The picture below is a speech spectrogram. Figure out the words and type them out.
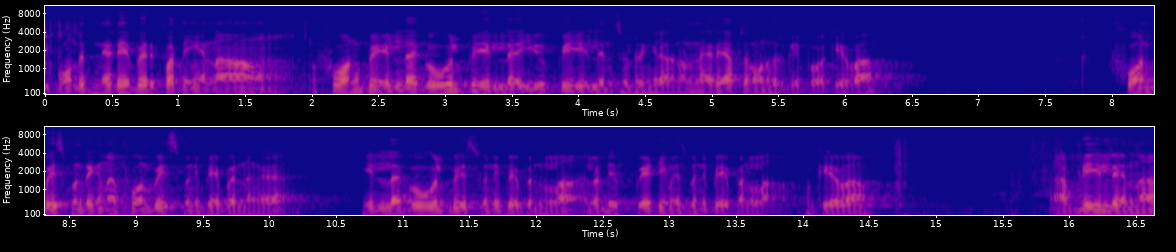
இப்போ வந்துட்டு நிறைய பேருக்கு பார்த்தீங்கன்னா ஃபோன்பே இல்லை கூகுள் பே இல்லை யூபிஐ இல்லைன்னு சொல்கிறீங்களா அதனால் நிறைய ஆப்ஷன் கொண்டு வந்திருக்கு இப்போ ஓகேவா ஃபோன் பேஸ் பண்ணுறீங்கன்னா ஃபோன் பேஸ் பண்ணி பே பண்ணுங்கள் இல்லை கூகுள் பேஸ் பண்ணி பே பண்ணலாம். இல்லாட்டி பேடிஎம் யூஸ் பண்ணி பே பண்ணலாம். ஓகேவா அப்படி இல்லைன்னா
